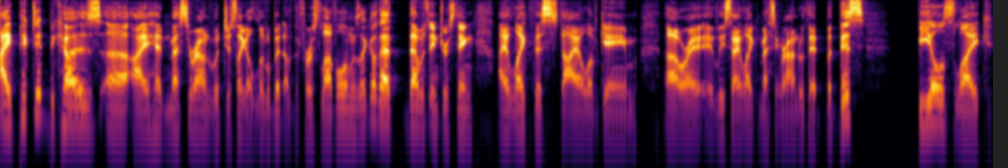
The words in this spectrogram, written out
I picked it because uh, I had messed around with just like a little bit of the first level and was like, oh, that that was interesting. I like this style of game, uh, or I, at least I like messing around with it. But this feels like,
